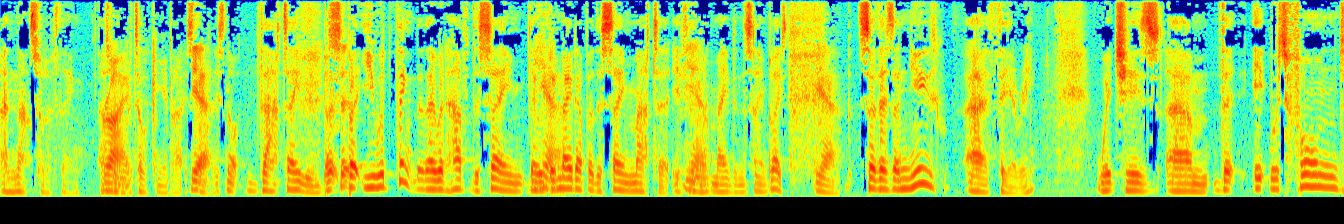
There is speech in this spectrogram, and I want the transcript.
and that sort of thing. That's what we're talking about. It's, Yeah. not, it's not that alien, but So- but you would think that they would have the same. They would Yeah. be made up of the same matter if they were made in the same place. Yeah. So there's a new uh, theory, which is um, that it was formed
